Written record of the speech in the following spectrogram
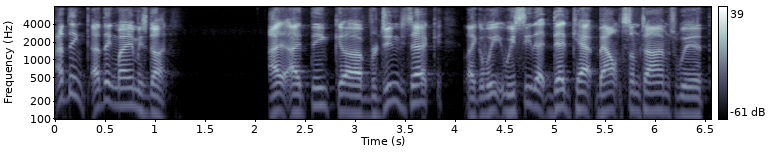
I think I think Miami's done. I, I think uh, Virginia Tech, like we, we see that dead cat bounce sometimes with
